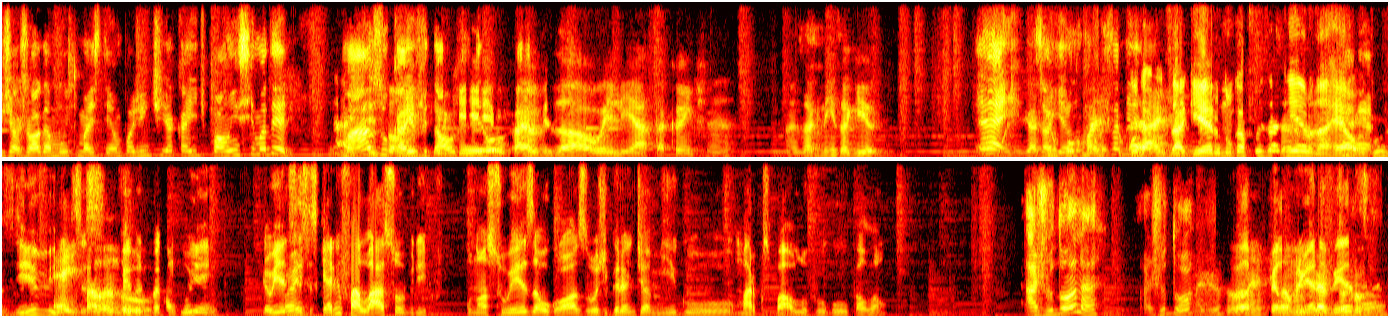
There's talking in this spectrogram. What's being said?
que já joga muito mais tempo, a gente ia cair de pau em cima dele. Mas o Caio Vidal. Porque deu... o Caio Vidal, ele é atacante, né? Mas nem zagueiro. É, então, já tem um pouco mais de dificuldade. É, zagueiro nunca foi zagueiro, na real. É. Inclusive, é, falando... Pedro, vai concluir aí. Eu ia dizer, Oi? vocês querem falar sobre o nosso ex-algoz, hoje grande amigo Marcos Paulo, vulgo Paulão? Ajudou, né? Ajudou. Ajudou, né? Pela primeira vez, né?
